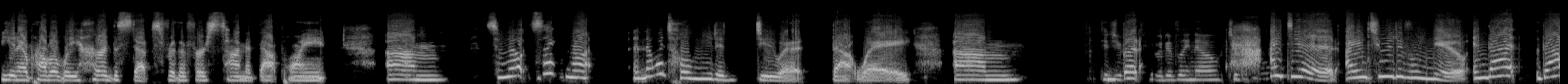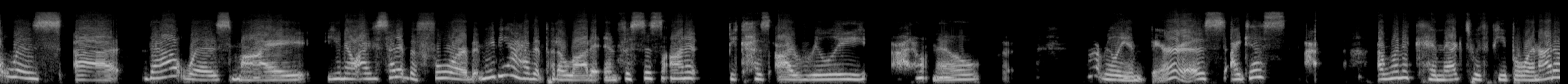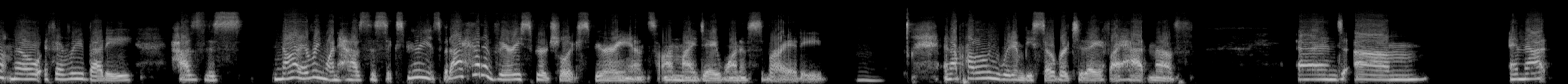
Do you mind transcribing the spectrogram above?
you know, probably heard the steps for the first time at that point. Um, so no, it's like not, no one told me to do it that way. Um, did you but intuitively know? I did. I intuitively knew, and that that was uh, that was my you know i've said it before but maybe i haven't put a lot of emphasis on it because i really i don't know uh, not really embarrassed i guess i, I want to connect with people and i don't know if everybody has this not everyone has this experience but i had a very spiritual experience on my day one of sobriety Mm. and i probably wouldn't be sober today if i hadn't of and um and that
